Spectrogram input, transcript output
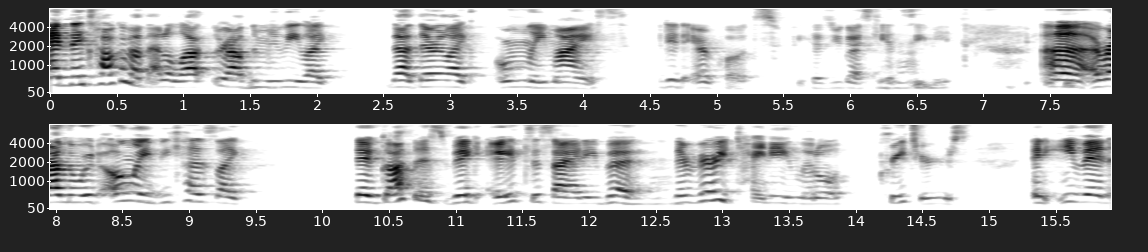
And they talk about that a lot throughout the movie, like that they're like only mice. I did air quotes because you guys can't Mhm. see me. Uh, around the word only because like they've got this big aid society, but Mhm. they're very tiny little creatures. And even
